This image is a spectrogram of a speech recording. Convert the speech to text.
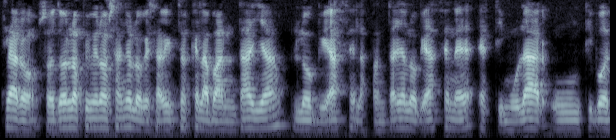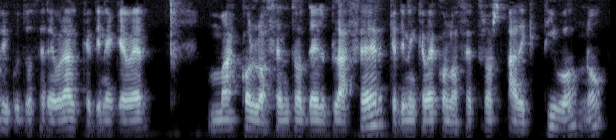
claro, sobre todo en los primeros años lo que se ha visto es que la pantalla, lo que hace, las pantallas lo que hacen es estimular un tipo de circuito cerebral que tiene que ver más con los centros del placer, que tienen que ver con los centros adictivos, ¿no?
